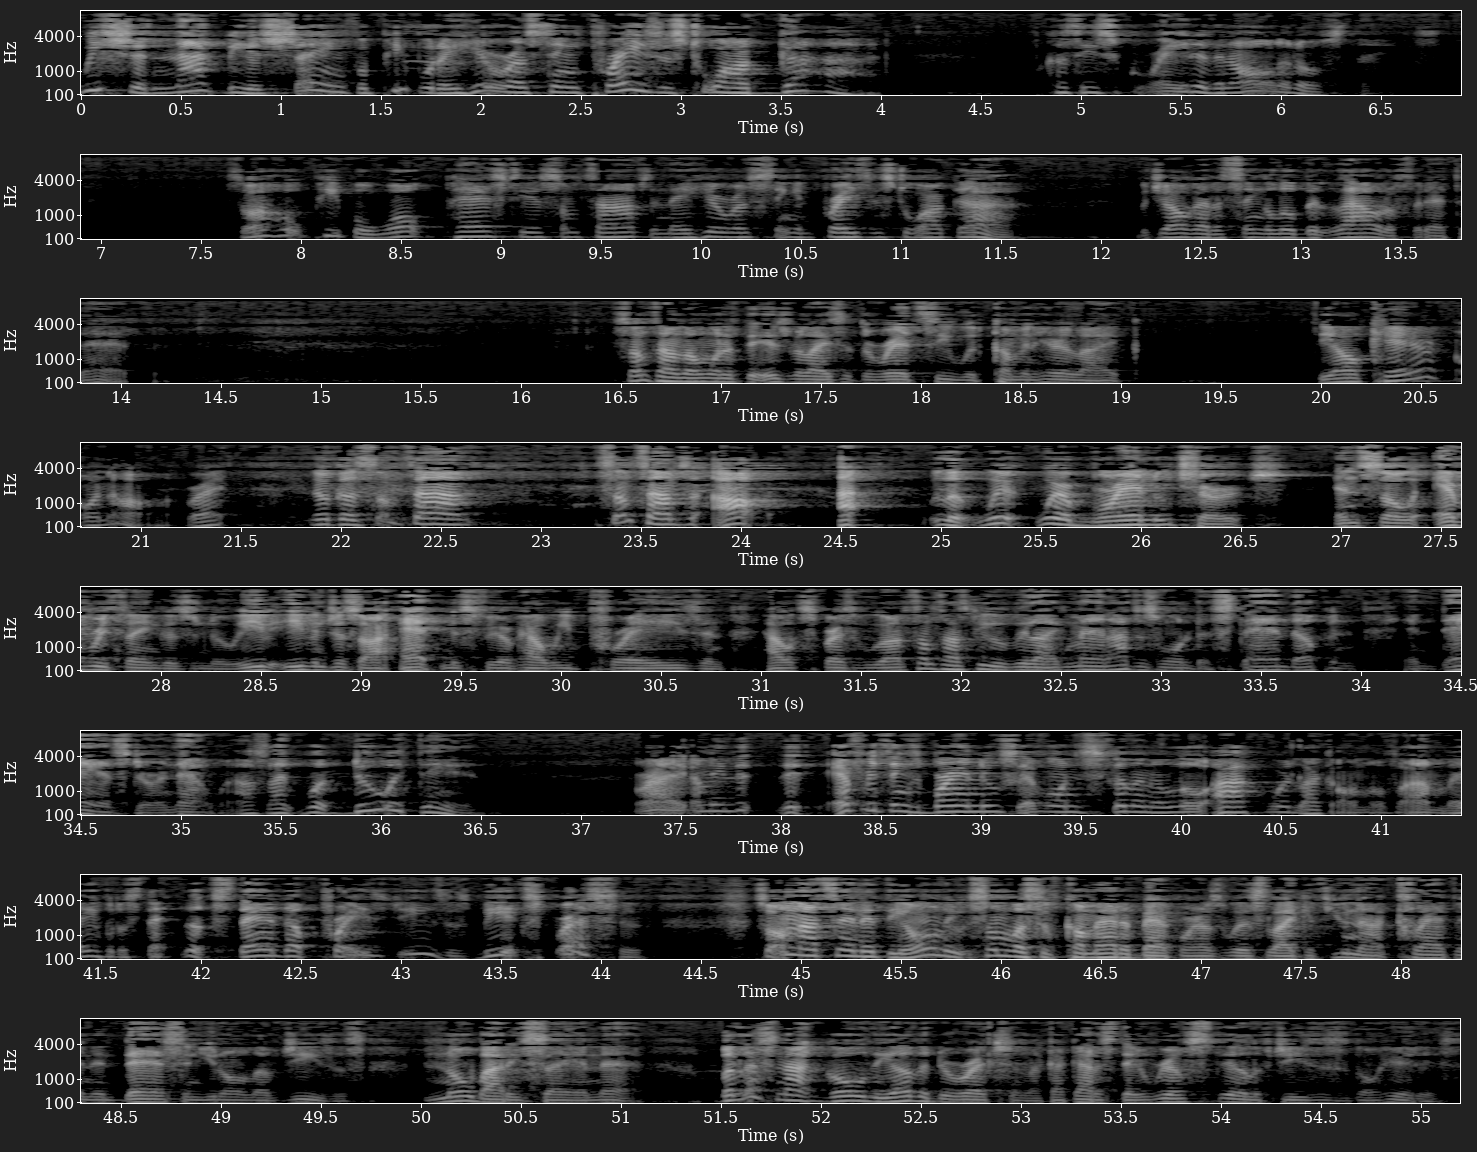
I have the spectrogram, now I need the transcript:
We should not be ashamed for people to hear us sing praises to our God because he's greater than all of those things. So I hope people walk past here sometimes and they hear us singing praises to our God. But y'all got to sing a little bit louder for that to happen. Sometimes I wonder if the Israelites at the Red Sea would come in here like, do y'all care or not? Right? Because sometimes, sometimes I'll, I, look, we're, we're a brand new church. And so everything is new, even just our atmosphere of how we praise and how expressive we are. Sometimes people be like, man, I just wanted to stand up and, and dance during that one. I was like, well, do it then. Right? I mean, th- th- everything's brand new, so everyone's feeling a little awkward. Like, I don't know if I'm able to stand. Look, stand up, praise Jesus, be expressive. So I'm not saying that the only, some of us have come out of backgrounds where it's like, if you're not clapping and dancing, you don't love Jesus. Nobody's saying that. But let's not go the other direction. Like, I got to stay real still if Jesus is going to hear this.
